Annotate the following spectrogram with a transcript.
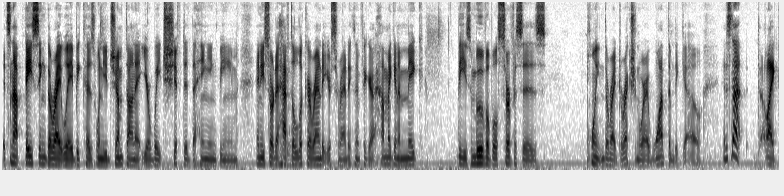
it's not facing the right way because when you jumped on it your weight shifted the hanging beam and you sort of have to look around at your surroundings and figure out how am i going to make these movable surfaces point in the right direction where I want them to go. And it's not like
